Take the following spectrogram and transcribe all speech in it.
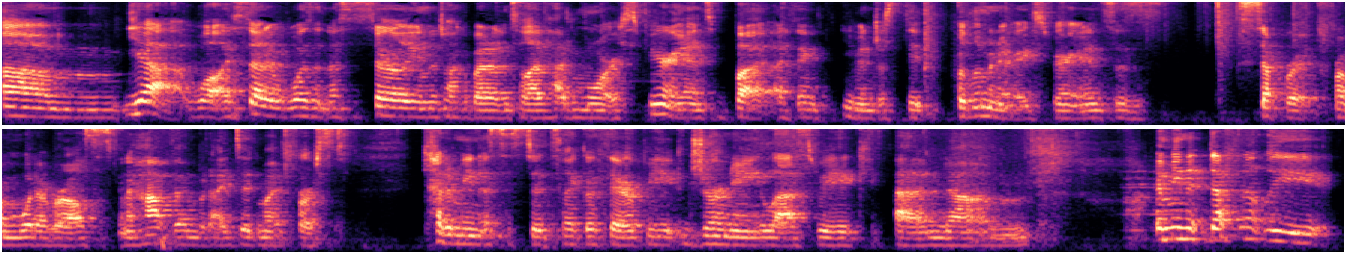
Um, yeah, well, I said I wasn't necessarily going to talk about it until I've had more experience, but I think even just the preliminary experience is separate from whatever else is going to happen. But I did my first ketamine assisted psychotherapy journey last week. And um, I mean, it definitely,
